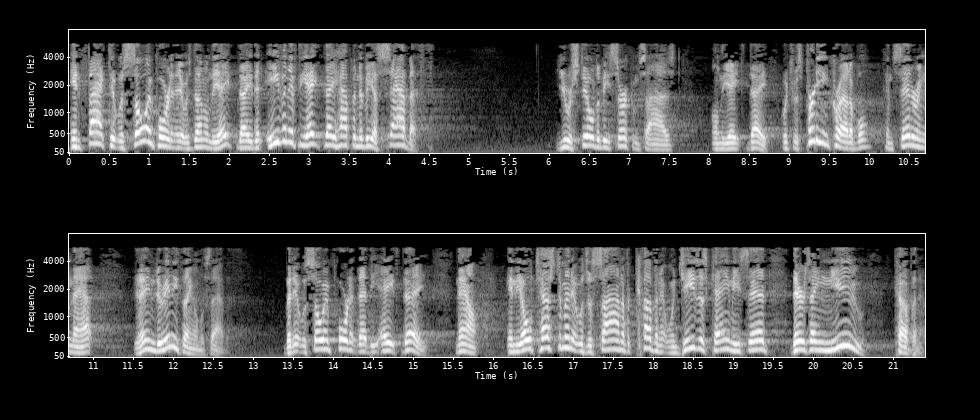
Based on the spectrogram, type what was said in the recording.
In fact, it was so important that it was done on the eighth day that even if the eighth day happened to be a Sabbath, you were still to be circumcised on the eighth day, which was pretty incredible considering that they didn't do anything on the Sabbath. But it was so important that the eighth day. Now, in the Old Testament, it was a sign of a covenant. When Jesus came, He said, there's a new covenant.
